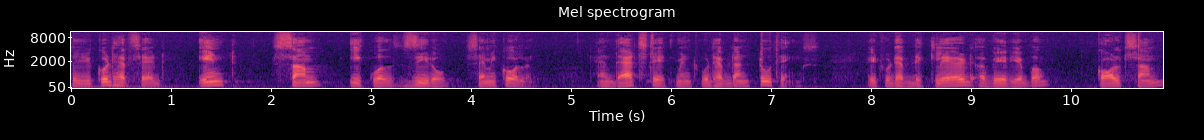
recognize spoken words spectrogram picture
so you could have said int sum equal zero semicolon and that statement would have done two things it would have declared a variable called sum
